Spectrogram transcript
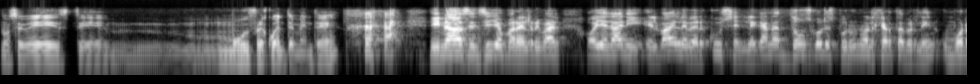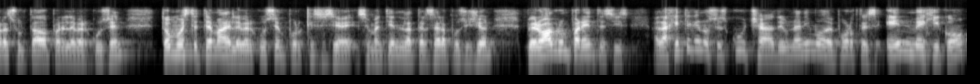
no se ve este, muy frecuentemente. ¿eh? y nada sencillo para el rival. Oye, Dani, el Bayer Leverkusen le gana dos goles por uno al Hertha Berlín, un buen resultado para el Leverkusen. Tomo este tema del Leverkusen porque se, se mantiene en la tercera posición pero abro un paréntesis. A la gente que nos escucha de Unánimo Deportes en México,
